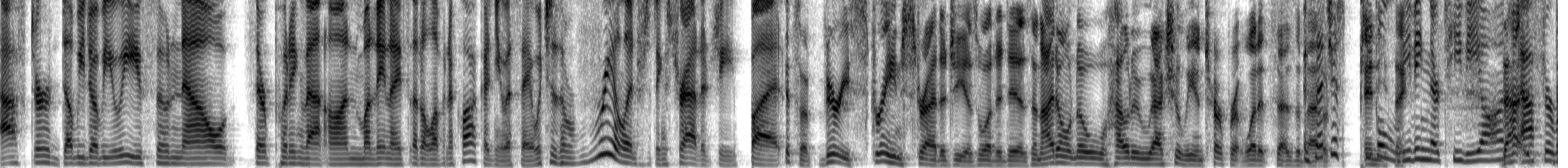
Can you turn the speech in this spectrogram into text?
after WWE, so now they're putting that on Monday nights at 11 o'clock on USA, which is a real interesting strategy. But It's a very strange strategy, is what it is, and I don't know how to actually interpret what it says about. Is that just people anything. leaving their TV on That is- after that's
